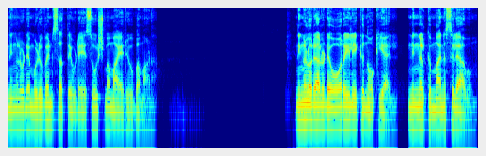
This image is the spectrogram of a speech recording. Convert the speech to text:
നിങ്ങളുടെ മുഴുവൻ സത്തയുടെ സൂക്ഷ്മമായ രൂപമാണ്. നിങ്ങൾ ഒരാളുടെ ഓറയിലേക്ക് നോക്കിയാൽ നിങ്ങൾക്ക് മനസ്സിലാവും.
